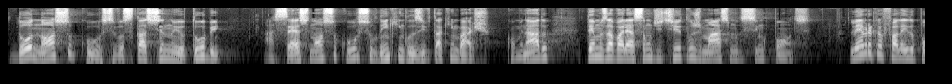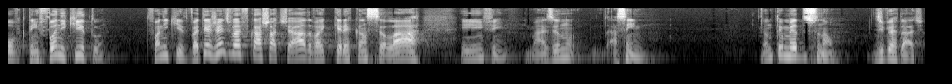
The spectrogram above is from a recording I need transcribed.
do nosso curso. Se você está assistindo no YouTube, acesse o nosso curso, o link inclusive está aqui embaixo. Combinado? Temos avaliação de títulos máximo de 5 pontos. Lembra que eu falei do povo que tem faniquito? Faniquito. Vai ter gente que vai ficar chateada, vai querer cancelar, e, enfim. Mas eu não, assim, eu não tenho medo disso não, de verdade.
